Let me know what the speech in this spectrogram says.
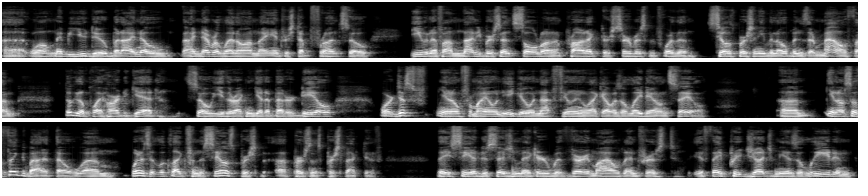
Uh, well, maybe you do, but I know I never let on my interest up front. So even if I'm 90% sold on a product or service before the salesperson even opens their mouth, I'm still going to play hard to get. So either I can get a better deal or just, you know, for my own ego and not feeling like I was a lay down sale. Um, you know, so think about it though. Um, what does it look like from the sales pers- uh, person's perspective? They see a decision maker with very mild interest. If they prejudge me as a lead and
